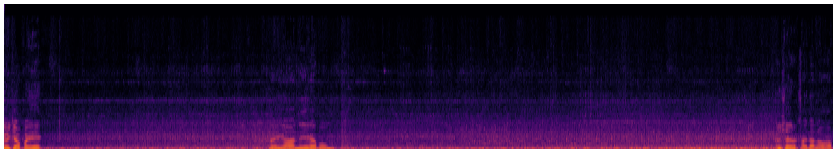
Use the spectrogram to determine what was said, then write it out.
ลือเจ้าพระเอกในงานนี้ครับผมโดยใช้รถไถดันเอาครับ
